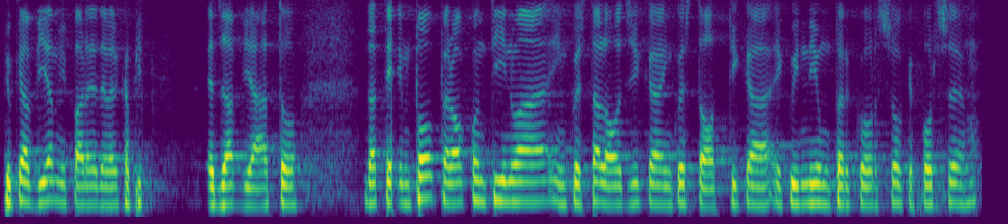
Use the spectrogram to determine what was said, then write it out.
Più che avvia mi pare di aver capito è già avviato da tempo, però continua in questa logica, in quest'ottica e quindi un percorso che forse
